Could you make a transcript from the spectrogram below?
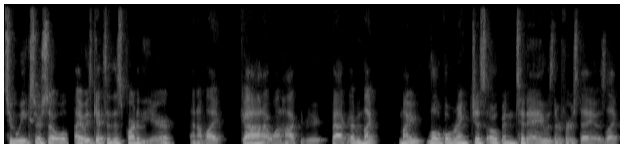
two weeks or so. I always get to this part of the year, and I'm like, God, I want hockey back. I mean, like my local rink just opened today. It was their first day. It was like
